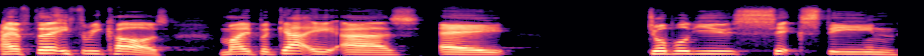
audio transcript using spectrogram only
I have 33 cars. My Bugatti has a W16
